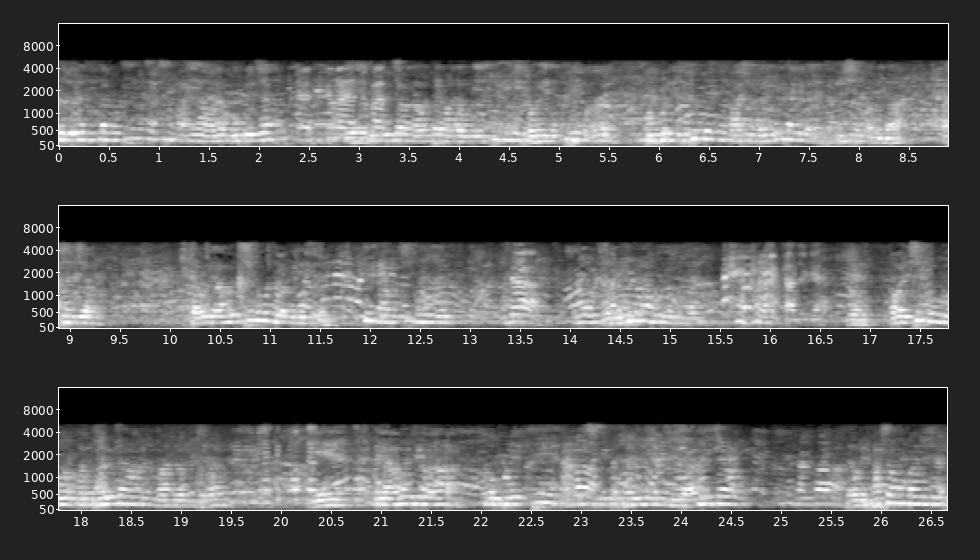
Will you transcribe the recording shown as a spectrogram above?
그 노래 듣다 보면 생각 참 많이 나와요. 뭐 그러죠? 네, 생각나요. 예, 정말. 문자가 나올 때마다 우리 크림이 보이는 크림을 동그리에서 흔들지 마시고 노래 끝나기 전에 잡으시는 겁니다. 아셨죠? 자, 우리 아버지 친구분들 어디 계세요? 크림이 아버지 친구분들. 자, 우리 잘 훈련하고 들어보세요. 가족이야. 네, 어머니 친구분 그 별장을 만들어주세요. 예, 우리 아버지가 또 볼에 크림이 남으시니까 별장 주세요. 아셨죠? 자, 우리 박수 한 번만 주세요.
